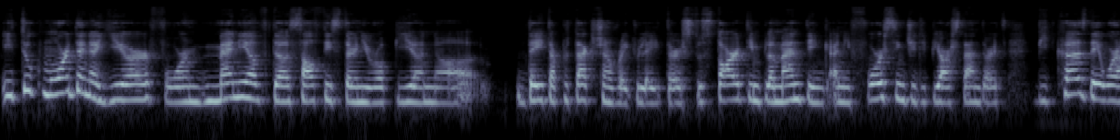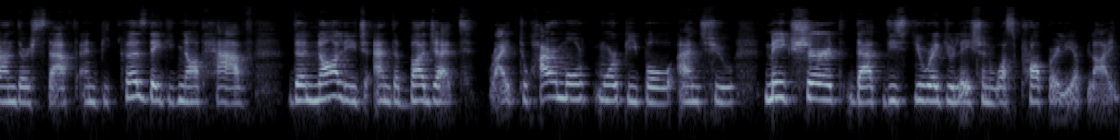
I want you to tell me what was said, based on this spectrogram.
It took more than a year for many of the Southeastern European uh, data protection regulators to start implementing and enforcing GDPR standards because they were understaffed and because they did not have the knowledge and the budget, right, to hire more, more people and to make sure that this new regulation was properly applied.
